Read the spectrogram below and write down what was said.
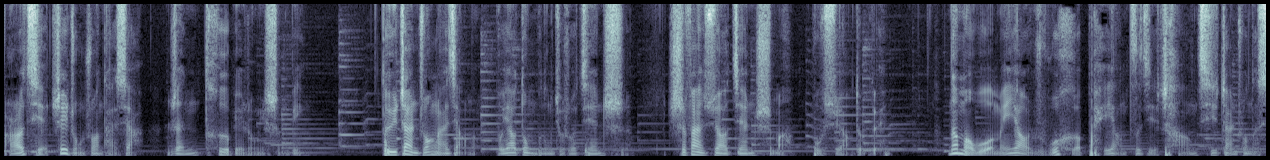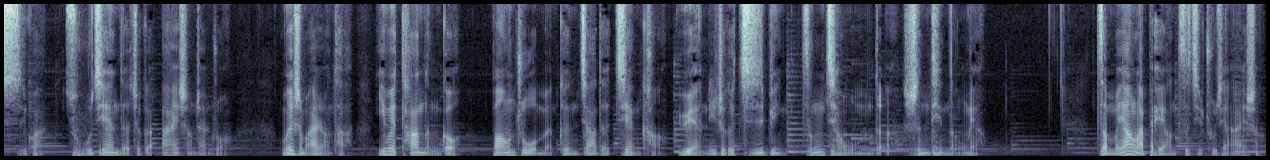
而且这种状态下人特别容易生病。对于站桩来讲呢，不要动不动就说坚持，吃饭需要坚持吗？不需要，对不对？那么我们要如何培养自己长期站桩的习惯，逐渐的这个爱上站桩？为什么爱上它？因为它能够帮助我们更加的健康，远离这个疾病，增强我们的身体能量。怎么样来培养自己逐渐爱上？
